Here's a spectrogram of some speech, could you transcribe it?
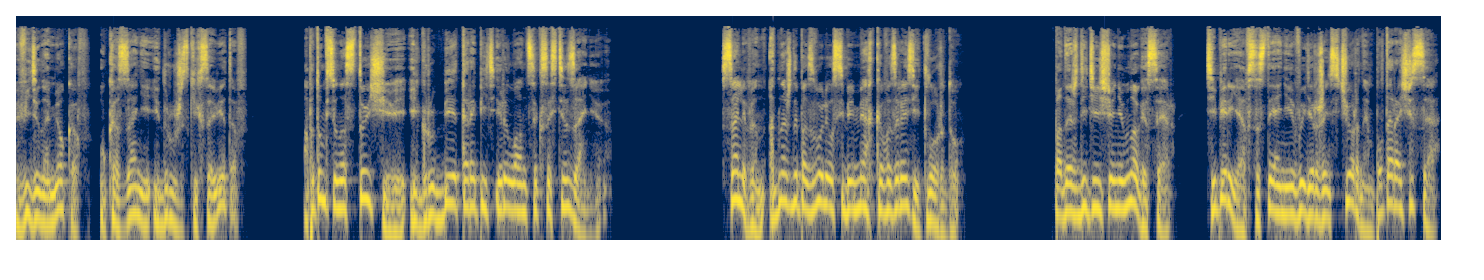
в виде намеков, указаний и дружеских советов, а потом все настойчивее и грубее торопить ирландца к состязанию. Салливан однажды позволил себе мягко возразить лорду – «Подождите еще немного, сэр. Теперь я в состоянии выдержать с черным полтора часа.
